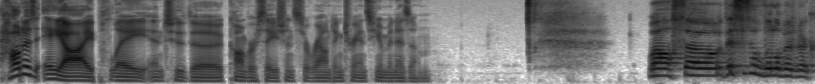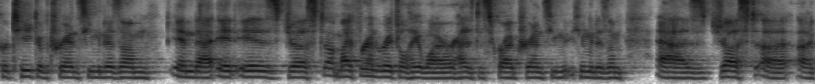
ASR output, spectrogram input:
How does AI play into the conversation surrounding transhumanism? Well, so this is a little bit of a critique of transhumanism in that it is just uh, my friend Rachel Haywire has described transhumanism as just a, a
